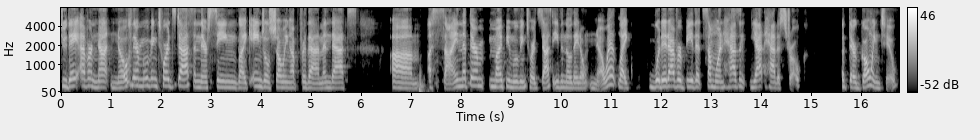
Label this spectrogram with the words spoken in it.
do they ever not know they're moving towards death and they're seeing like angels showing up for them and that's um, a sign that they're might be moving towards death even though they don't know it like would it ever be that someone hasn't yet had a stroke but they're going to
